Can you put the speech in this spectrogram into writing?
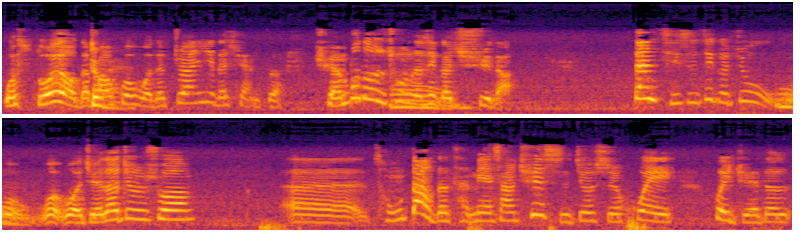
我所有的包括我的专业的选择，全部都是冲着这个去的。但其实这个就我我我觉得就是说，呃，从道德层面上确实就是会会觉得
